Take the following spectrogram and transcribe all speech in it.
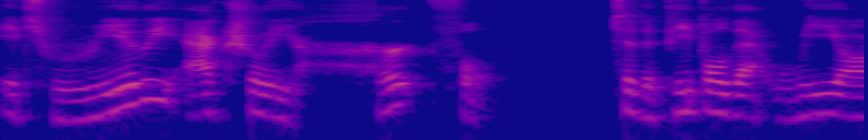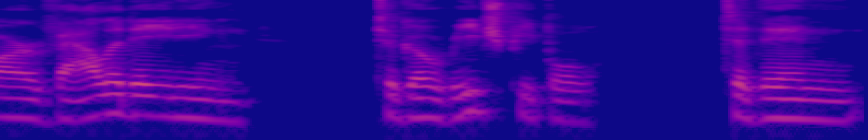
it's really actually hurtful to the people that we are validating to go reach people to then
